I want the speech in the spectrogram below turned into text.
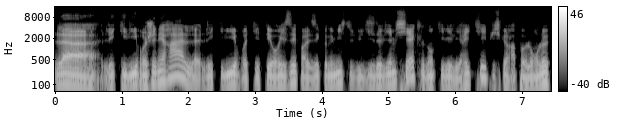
l'équilibre général, l'équilibre qui est théorisé par les économistes du 19e siècle, dont il est l'héritier, puisque rappelons-le,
